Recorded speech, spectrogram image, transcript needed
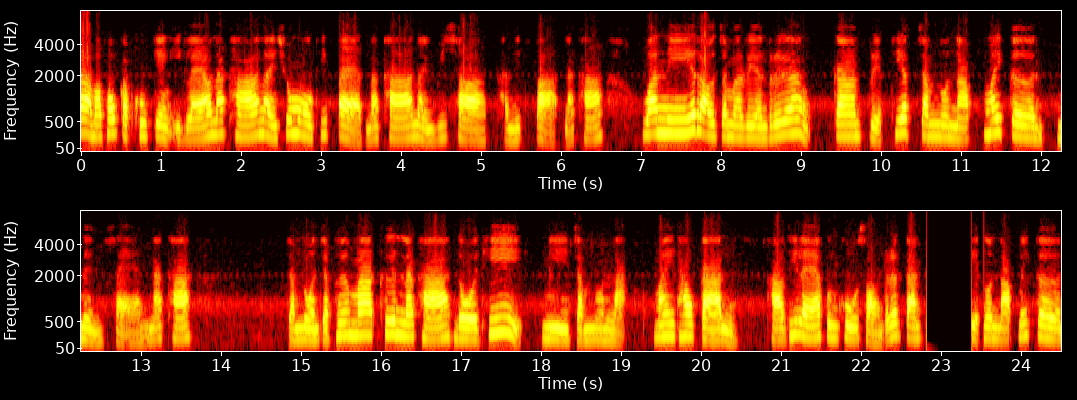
ค่ะมาพบกับครูเก่งอีกแล้วนะคะ ในชั่วโมงที่ 8 นะคะ ในวิชาคณิตศาสตร์นะคะ วันนี้เราจะมาเรียนเรื่องการเปรียบเทียบจำนวนนับไม่เกิน 1 0 0 0 0แสนนะคะจำนวนจะเพิ่มมากขึ้นนะคะ โดยที่มีจำนวนหลักไม่เท่ากัน คราวที่แล้วคุณครูสอนเรื่องการเปรียบจำนวนนับไม่เกิน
